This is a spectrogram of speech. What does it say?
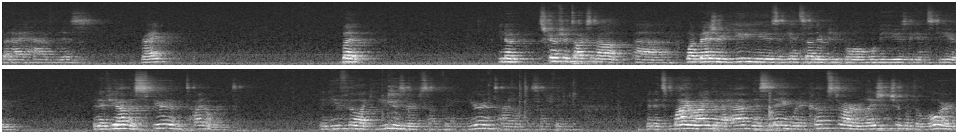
that I have this, right? But you know, Scripture talks about uh, what measure you use against other people will be used against you. And if you have a spirit of entitlement, and you feel like you deserve something, and you're entitled to something, and it's my right that I have this thing, when it comes to our relationship with the Lord,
